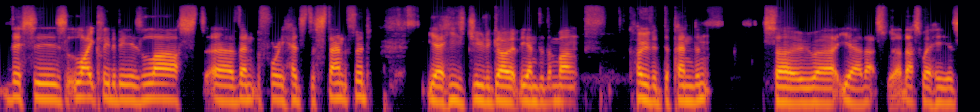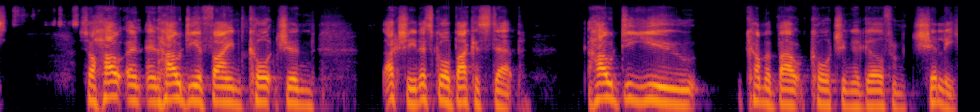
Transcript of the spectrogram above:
This is likely to be his last uh, event before he heads to stanford. Yeah he's due to go at the end of the month covid dependent so uh, yeah that's that's where he is so how and, and how do you find coaching? Actually, let's go back a step. How do you come about coaching a girl from Chile?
